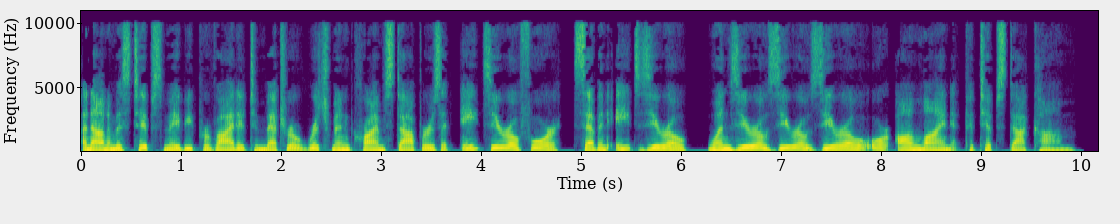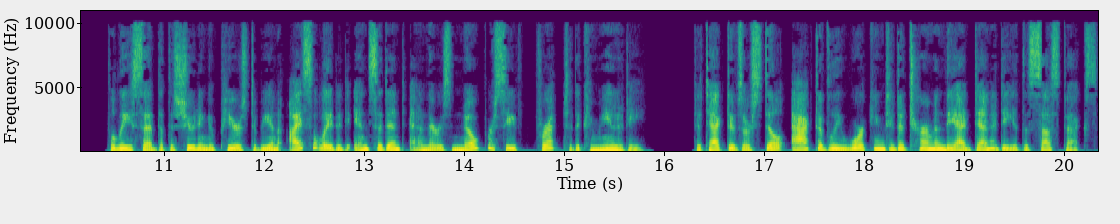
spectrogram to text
Anonymous tips may be provided to Metro Richmond Crime Stoppers at 804 780 1000 or online at patips.com. Police said that the shooting appears to be an isolated incident and there is no perceived threat to the community. Detectives are still actively working to determine the identity of the suspects.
